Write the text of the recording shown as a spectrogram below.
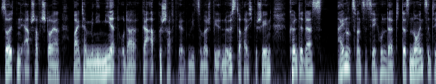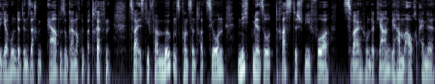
Sollten Erbschaftssteuern weiter minimiert oder gar abgeschafft werden, wie zum Beispiel in Österreich geschehen, könnte das 21. Jahrhundert das 19. Jahrhundert in Sachen Erbe sogar noch übertreffen. Zwar ist die Vermögenskonzentration nicht mehr so drastisch wie vor 200 Jahren, wir haben auch eine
